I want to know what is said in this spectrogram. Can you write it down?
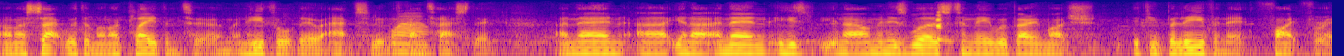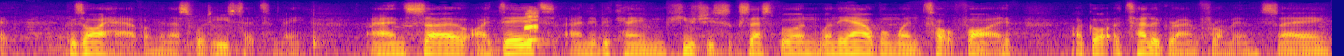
And I sat with him and I played them to him, and he thought they were absolutely Wow. fantastic. And then, uh, you know, and then he's, you know, I mean, his words to me were very much, if you believe in it, fight for it, because I have. I mean, that's what he said to me. And so I did, and it became hugely successful. And when the album went top five, I got a telegram from him saying,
